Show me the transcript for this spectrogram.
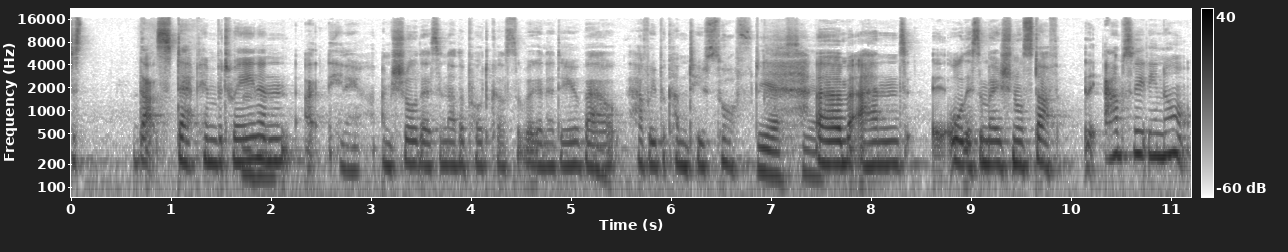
just that step in between Mhm. and I, you know i'm sure there's another podcast that we're going to do about have we become too soft Yes. Yeah. um, and all this emotional stuff absolutely not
